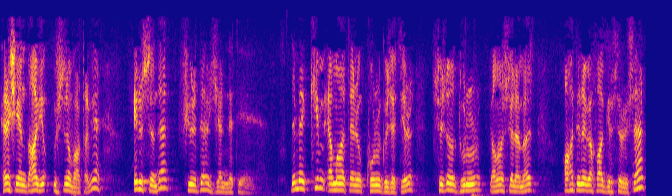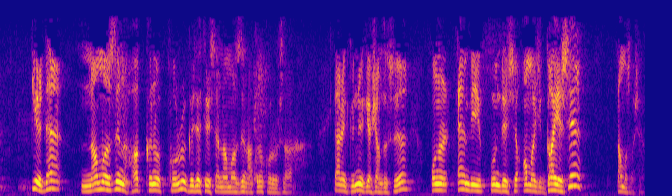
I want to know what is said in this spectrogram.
Her şeyin daha bir üstüne var tabi. En üstünde Firdevs cenneti. Demek kim emanetini korur, gözetir, sözüne durur, yalan söylemez, ahdine vefa gösterirse, bir de namazın hakkını korur, gözetirse, namazın hakkını korursa. Yani günlük yaşantısı, onun en büyük umdesi, amacı, gayesi namaz olacak.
